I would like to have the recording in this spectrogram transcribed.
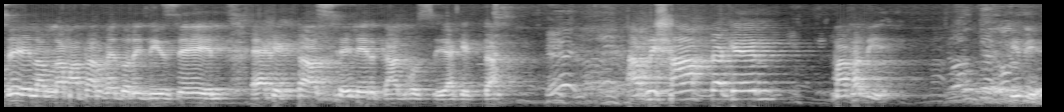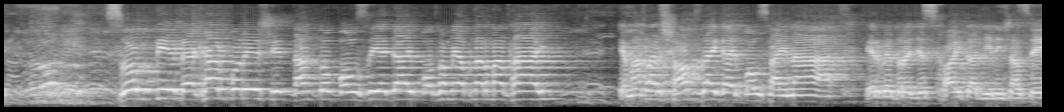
সেল আল্লাহ মাথার ভেতরে দিয়েছেন। এক একটা সেলের কাজ হচ্ছে এক একটা। আপনি সাপ দেখেন মাথা দিয়ে। চোখ দিয়ে দেখার পরে সিদ্ধান্ত পৌঁছে যায় প্রথমে আপনার মাথায়। এ মাথার সব জায়গায় পৌঁছায় না। এর ভেতরে যে ছয়টা জিনিস আছে,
